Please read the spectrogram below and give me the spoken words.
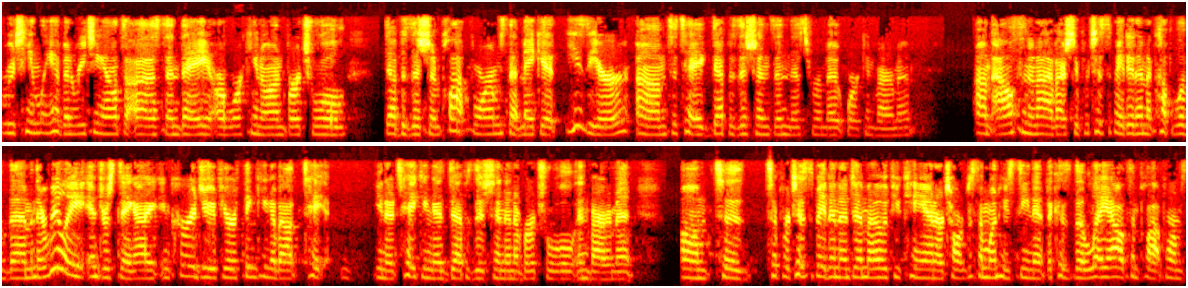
routinely have been reaching out to us, and they are working on virtual deposition platforms that make it easier um, to take depositions in this remote work environment. Um, Allison and I have actually participated in a couple of them, and they're really interesting. I encourage you, if you're thinking about you know, taking a deposition in a virtual environment, um, to, to participate in a demo if you can, or talk to someone who's seen it, because the layouts and platforms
